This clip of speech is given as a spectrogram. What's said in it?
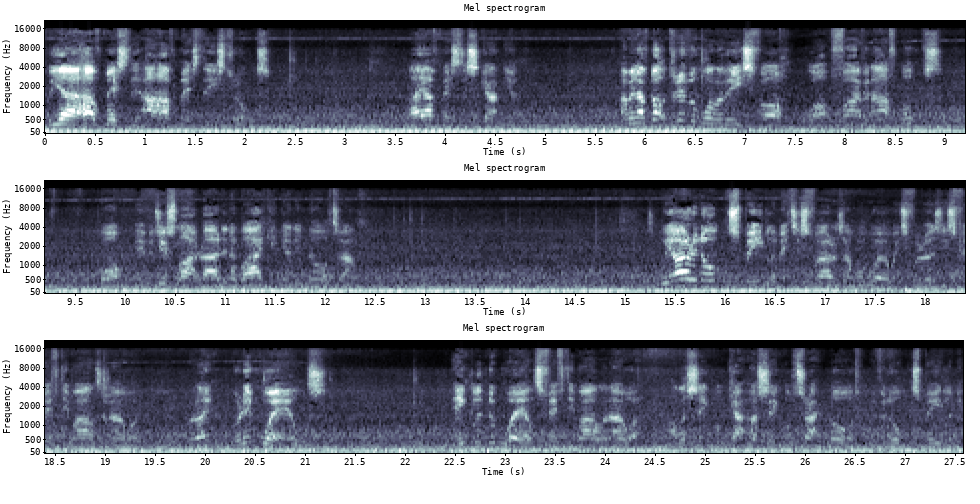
But yeah, I have missed it. I have missed these trucks. I have missed the Scania. I mean, I've not driven one of these for what five and a half months, but it was just like riding a bike again in no time. So We are in open speed limit as far as I'm aware, which for us is 50 miles an hour. We're in, we're in Wales, England and Wales, 50 mile an hour on a single a single track road with an open speed limit.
